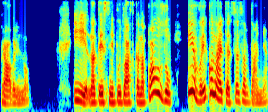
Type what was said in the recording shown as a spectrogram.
правильно. І натисніть, будь ласка, на паузу і виконайте це завдання.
